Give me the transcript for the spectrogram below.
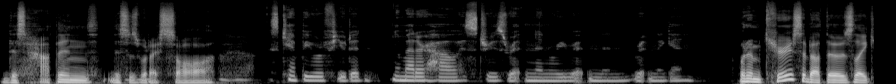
this happened, this is what I saw. Mm-hmm. This can't be refuted, no matter how history is written and rewritten and written again what I'm curious about those, like,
